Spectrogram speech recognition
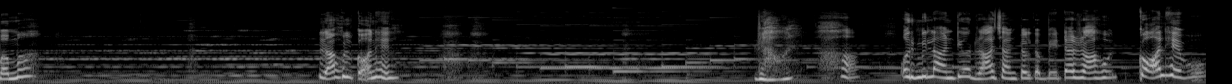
मम्मा राहुल कौन है? राहुल? हाँ उर्मिला आंटी और राज अंकल का बेटा राहुल कौन है वो?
